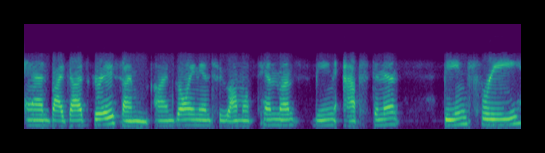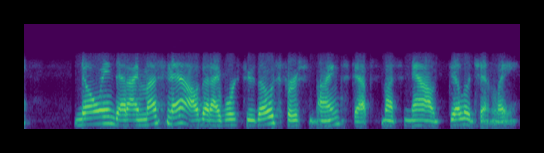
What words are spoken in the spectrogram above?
And by God's grace, I'm I'm going into almost 10 months being abstinent, being free, knowing that I must now that I've worked through those first nine steps, must now diligently,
